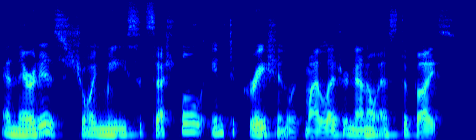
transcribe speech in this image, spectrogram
And there it is, showing me successful integration with my Ledger Nano S device.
